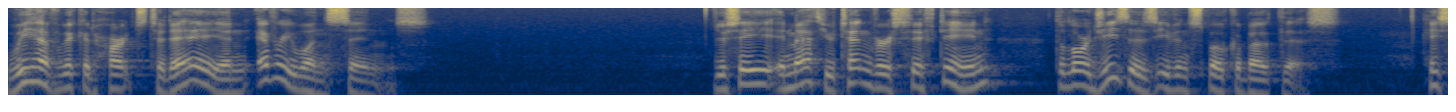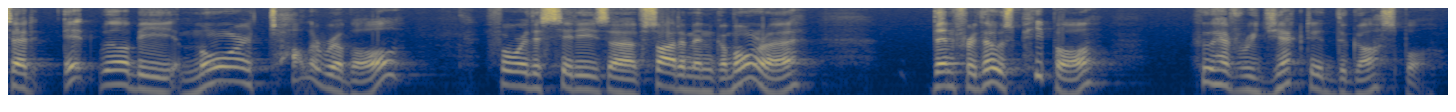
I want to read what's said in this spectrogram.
we have wicked hearts today, and everyone sins. You see, in Matthew 10, verse 15, the Lord Jesus even spoke about this. He said, It will be more tolerable for the cities of Sodom and Gomorrah than for those people who have rejected the gospel.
